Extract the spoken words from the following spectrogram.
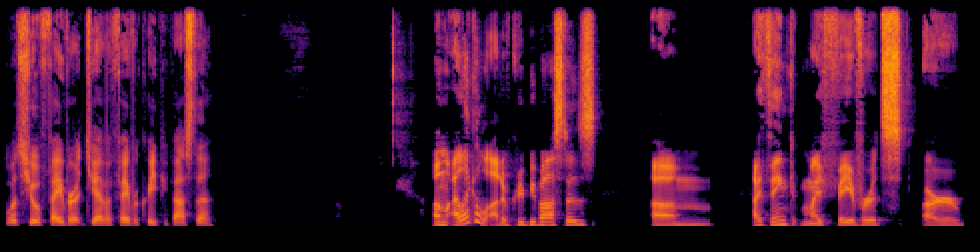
what's your favorite? Do you have a favorite creepy pasta? Um, I like a lot of creepy pastas. Um, I think my favorites are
